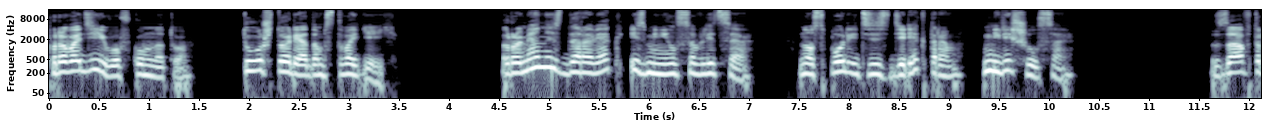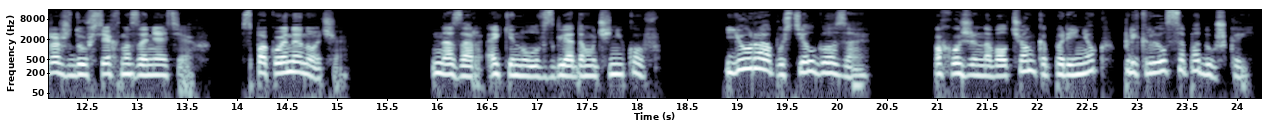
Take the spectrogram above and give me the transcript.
проводи его в комнату, ту, что рядом с твоей. Румяный здоровяк изменился в лице, но спорить с директором не решился. Завтра жду всех на занятиях. Спокойной ночи. Назар окинул взглядом учеников. Юра опустил глаза. Похожий на волчонка паренек прикрылся подушкой.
